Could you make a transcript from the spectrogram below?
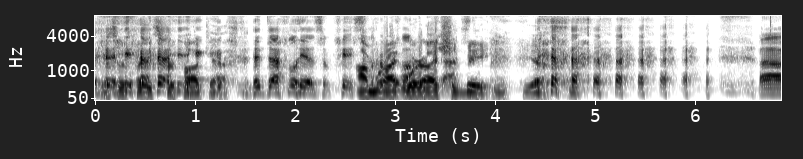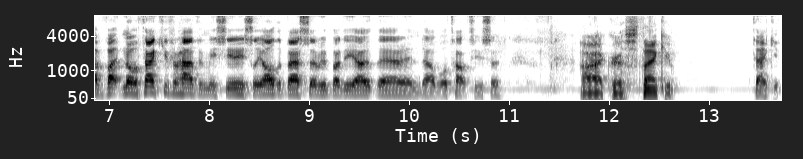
It's a face for podcasting. It definitely is a face. For I'm right where I should be. Yes. Uh, but no, thank you for having me. Seriously, all the best, to everybody out there, and uh, we'll talk to you soon. All right, Chris. Thank you. Thank you.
